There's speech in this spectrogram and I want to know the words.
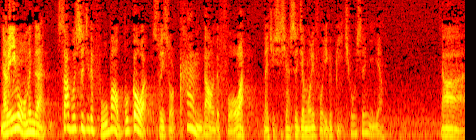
那么，因为我们的娑婆世界的福报不够啊，所以说看到的佛啊，那就是像释迦牟尼佛一个比丘身一样啊。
